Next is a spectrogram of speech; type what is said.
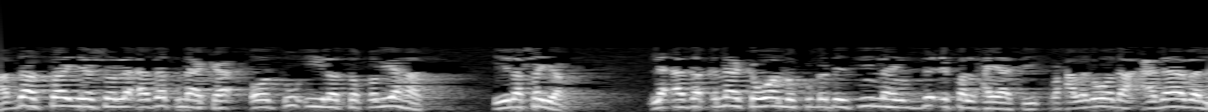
haddaad saa yeesho la adaqnaaka ood u iilato qolyahaas iilasho yar la adaqnaaka waanu ku dhadhansiin lahayn dicfa alxayaati waxaa laga wadaa cadaaban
